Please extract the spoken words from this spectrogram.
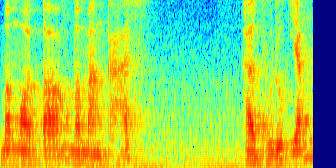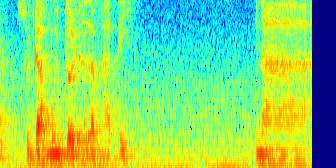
memotong, memangkas hal buruk yang sudah muncul dalam hati. Nah,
